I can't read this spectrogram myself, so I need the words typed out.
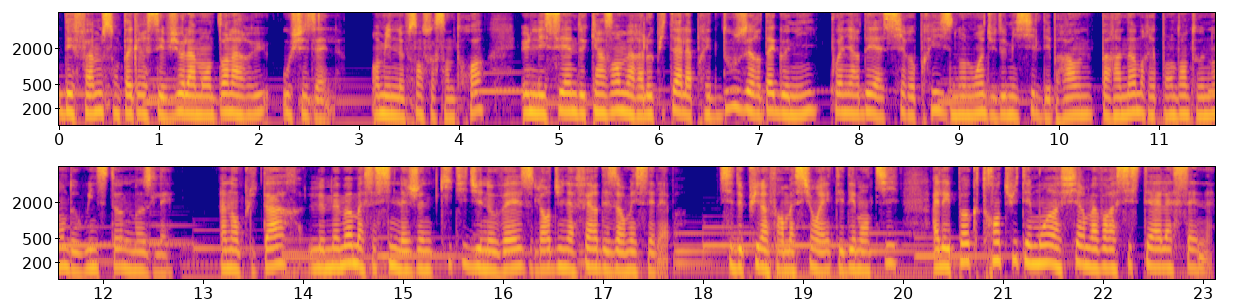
Des femmes sont agressées violemment dans la rue ou chez elles. En 1963, une lycéenne de 15 ans meurt à l'hôpital après 12 heures d'agonie, poignardée à six reprises non loin du domicile des Brown par un homme répondant au nom de Winston Mosley. Un an plus tard, le même homme assassine la jeune Kitty Genovese lors d'une affaire désormais célèbre. Si depuis l'information a été démentie, à l'époque, 38 témoins affirment avoir assisté à la scène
